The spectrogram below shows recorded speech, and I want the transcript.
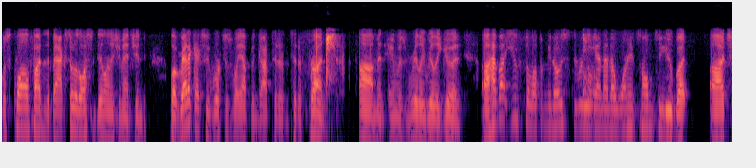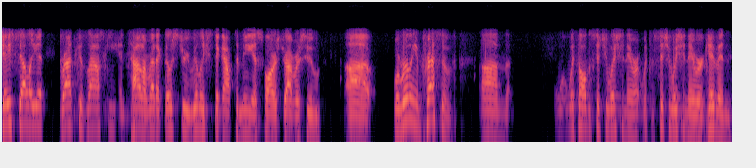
was qualified to the back, so did Austin Dillon, as you mentioned, but Reddick actually worked his way up and got to the to the front, um, and, and was really really good. Uh, how about you, Philip? I mean, those three again. I know one hits home to you, but uh, Chase Elliott, Brad Keselowski, and Tyler Reddick. Those three really stick out to me as far as drivers who uh, were really impressive um, with all the situation they were with the situation they were given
